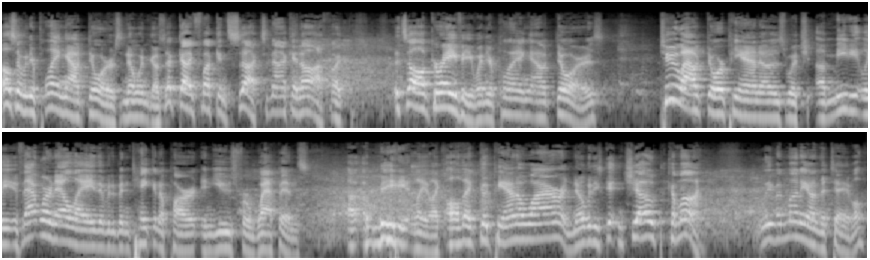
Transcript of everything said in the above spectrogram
Also, when you're playing outdoors, no one goes, that guy fucking sucks, knock it off. Like, it's all gravy when you're playing outdoors two outdoor pianos, which immediately, if that were in LA, they would have been taken apart and used for weapons. Uh, immediately, like all that good piano wire and nobody's getting choked. Come on, leaving money on the table.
